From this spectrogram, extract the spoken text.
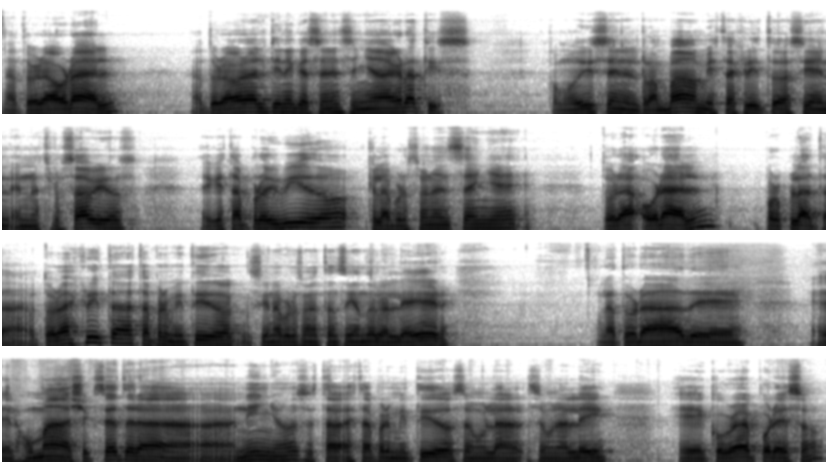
la Torah oral, la Torah oral tiene que ser enseñada gratis. Como dice en el Rambam y está escrito así en, en nuestros sabios, de que está prohibido que la persona enseñe Torah oral por plata. Torah escrita está permitido si una persona está enseñándole a leer la Torah de el Humash, etcétera, a niños, está, está permitido según la, según la ley eh, cobrar por eso.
